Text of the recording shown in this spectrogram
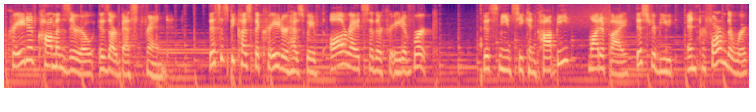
Creative Commons Zero is our best friend. This is because the creator has waived all rights to their creative work. This means you can copy, modify, distribute, and perform the work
